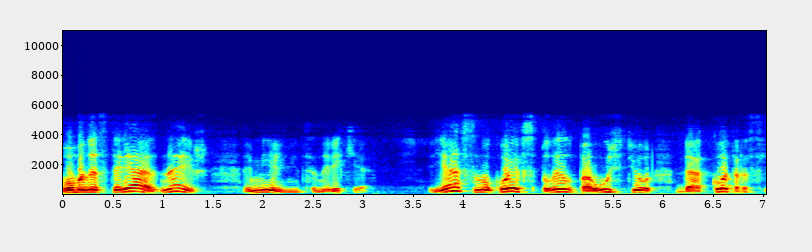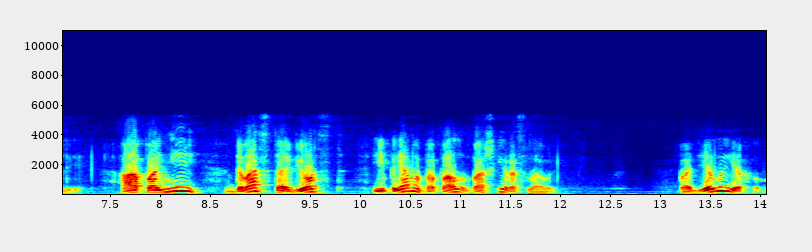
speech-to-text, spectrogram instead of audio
У монастыря, знаешь, мельница на реке. Я с мукой всплыл по устью до Котросли, а по ней два ста верст и прямо попал в ваш Ярославль. По делу ехал?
